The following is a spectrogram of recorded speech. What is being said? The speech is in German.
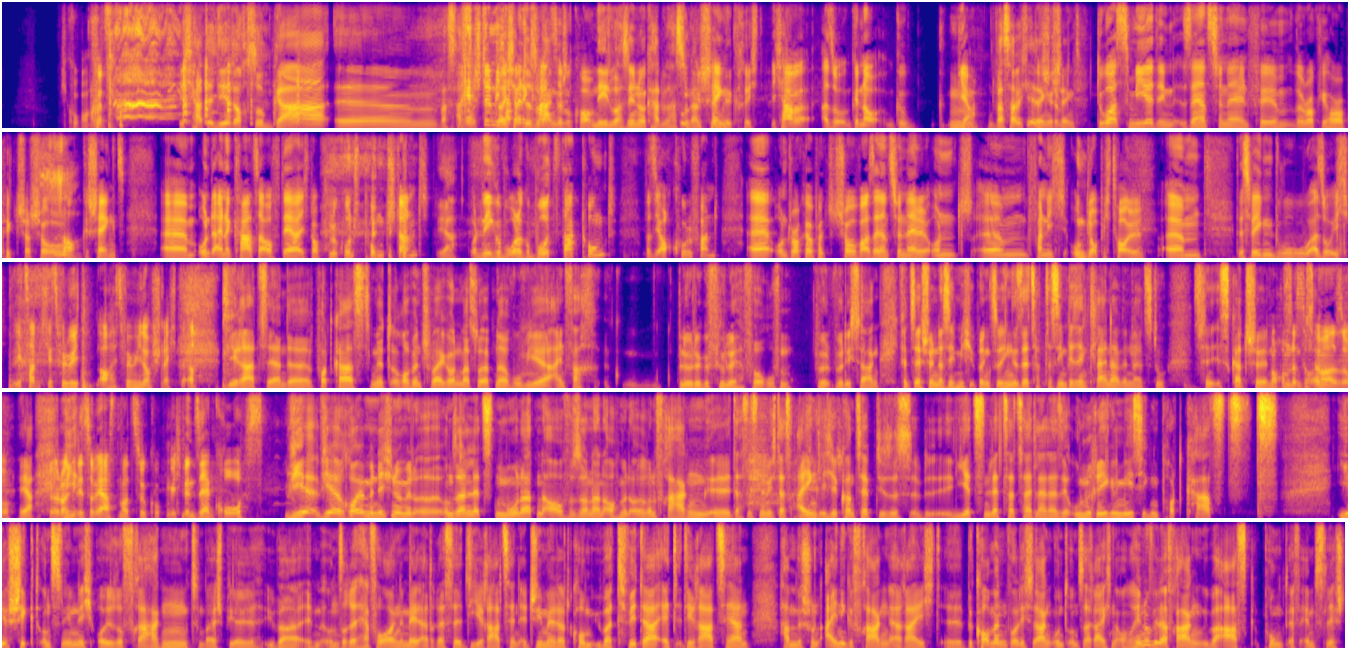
Ich guck mal kurz. ich hatte dir doch sogar, ähm, was Ach hast ja, du? stimmt, Doch, ich hab hab eine Karte bekommen. Nee, du hast nicht nur eine Karte, du hast Und sogar einen Film gekriegt. Ich habe, also genau, ge. Ja. Was habe ich dir denn Stimmt. geschenkt? Du hast mir den sensationellen Film The Rocky Horror Picture Show So. geschenkt ähm, und eine Karte, auf der, ich glaube, Glückwunschpunkt stand. Ja. Oder nee, Ge oder Geburtstagpunkt, was ich auch cool fand. Äh, und Rocky Horror Picture Show war sensationell und ähm, fand ich unglaublich toll. Ähm, deswegen du, also ich, jetzt habe ich, jetzt fühle ich, oh, jetzt fühle ich mich noch schlechter. Die Ratsherren, der Podcast mit Robin Schweiger und Mats Löbner, wo wir einfach blöde Gefühle hervorrufen, wür- würde ich sagen. Ich finde es sehr schön, dass ich mich übrigens so hingesetzt habe, dass ich ein bisschen kleiner bin als du. Das find- ist ganz schön. Warum? Das ist doch immer so. Ja. Für Leute, die zum ersten Mal zugucken. Ich bin sehr groß. Wir, wir räumen nicht nur mit äh, unseren letzten Monaten auf, sondern auch mit euren Fragen. Äh, Das ist nämlich das eigentliche Konzept dieses äh, jetzt in letzter Zeit leider sehr unregelmäßigen Podcasts. Ihr schickt uns nämlich eure Fragen, zum Beispiel über ähm, unsere hervorragende Mailadresse, dieratsherren.gmail.com, über Twitter, at dieratsherren, haben wir schon einige Fragen erreicht, äh, bekommen, wollte ich sagen, und uns erreichen auch noch hin und wieder Fragen über ask.fm slash.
